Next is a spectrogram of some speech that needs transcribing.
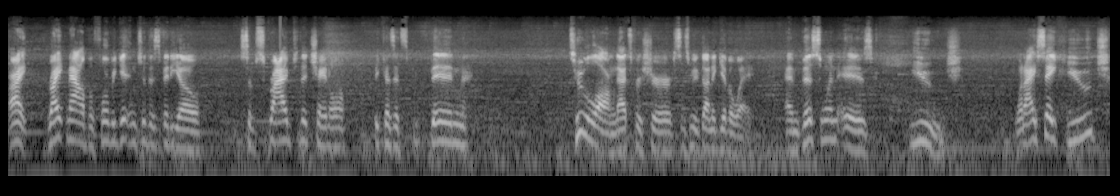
All right, right now, before we get into this video, subscribe to the channel because it's been too long, that's for sure, since we've done a giveaway. And this one is huge. When I say huge,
